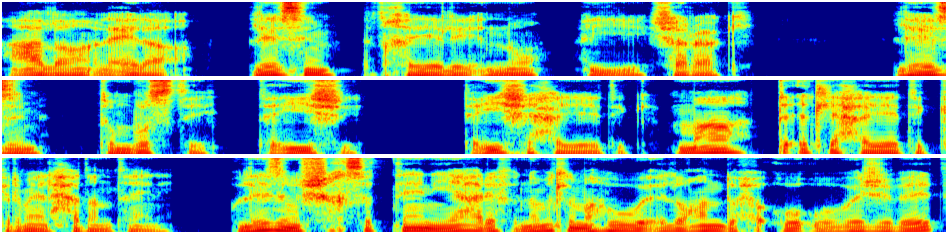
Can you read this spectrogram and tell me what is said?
على العلاقة. لازم تتخيلي أنه هي شراكة. لازم تنبسطي تعيشي تعيشي حياتك. ما تقتلي حياتك كرمال حدا تاني. ولازم الشخص التاني يعرف إنه مثل ما هو له عنده حقوق وواجبات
